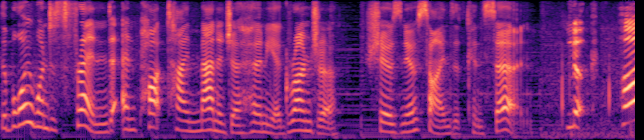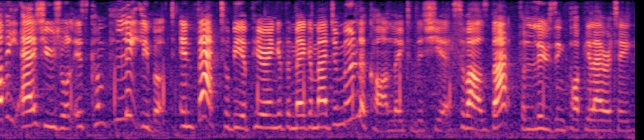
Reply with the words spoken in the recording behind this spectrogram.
the boy wonder's friend and part-time manager Hernia Granger shows no signs of concern. Look, Harvey, as usual, is completely booked. In fact, he'll be appearing at the Mega Con later this year, so how's that for losing popularity?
